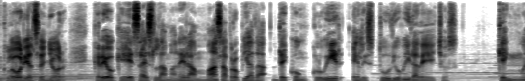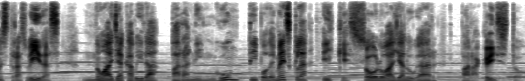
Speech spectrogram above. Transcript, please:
Gloria al Señor. Creo que esa es la manera más apropiada de concluir el estudio vida de hechos. Que en nuestras vidas no haya cabida para ningún tipo de mezcla y que solo haya lugar para Cristo.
